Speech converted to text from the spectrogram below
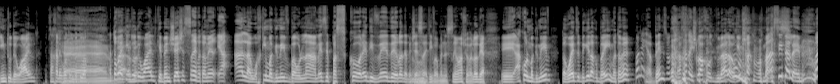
Into the Wild. לך לראות, אני בטוח. כן, אתה רואה את ו- Into the Wild כבן 16 ואתה אומר, יא אללה, הוא הכי מגניב בעולם, איזה פסקול, אדי ודר, לא יודע, בן 16 הייתי כבר בן 20 משהו, אבל לא יודע. אה, הכל מגניב, אתה רואה את זה בגיל 40, ואתה אומר, בוא'נה, יא בן זונה, יכולת לשלוח גדולה להורים שלך? מה עשית להם? מה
